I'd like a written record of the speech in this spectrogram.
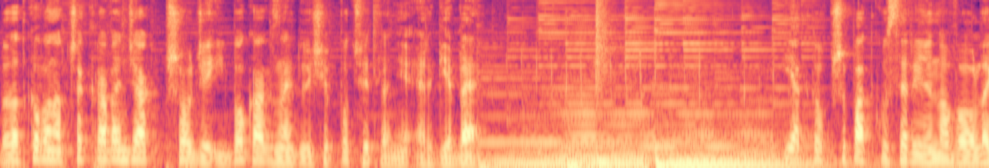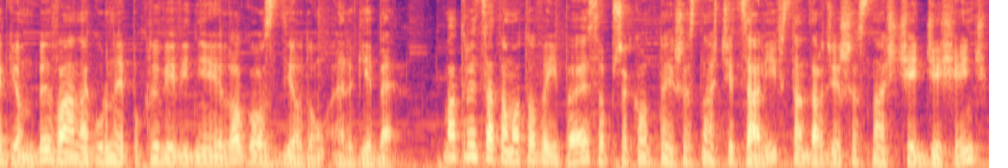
Dodatkowo na trzech krawędziach, przodzie i bokach znajduje się podświetlenie RGB. Jak to w przypadku serii Lenovo Legion bywa, na górnej pokrywie widnieje logo z diodą RGB. Matryca tomatowej IPS o przekątnej 16 cali w standardzie 1610,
